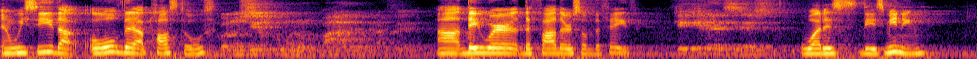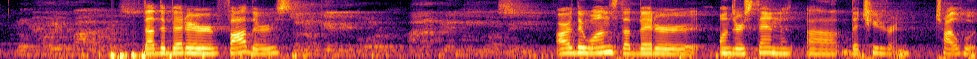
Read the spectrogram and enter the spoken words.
And we see that all the apostles, uh, they were the fathers of the faith. What is this meaning? That the better fathers are the ones that better understand uh, the children, childhood.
